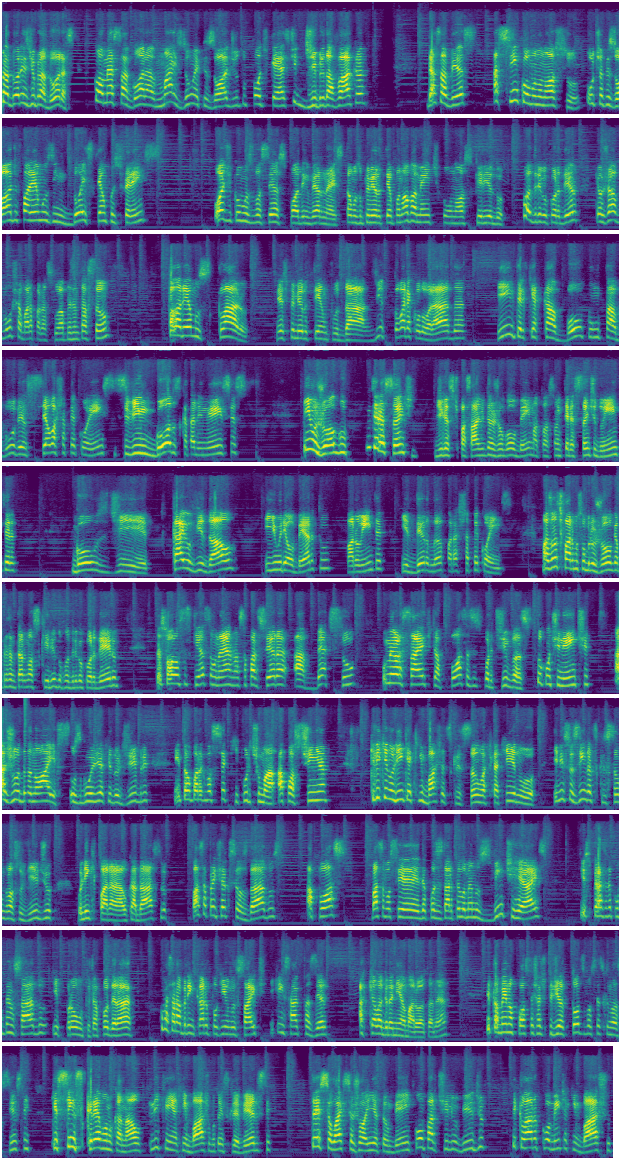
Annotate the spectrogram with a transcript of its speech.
Dibradores e Dibradoras, começa agora mais um episódio do podcast Dibre da Vaca. Dessa vez, assim como no nosso último episódio, faremos em dois tempos diferentes. Hoje, como vocês podem ver, né, estamos no primeiro tempo novamente com o nosso querido Rodrigo Cordeiro, que eu já vou chamar para a sua apresentação. Falaremos, claro, nesse primeiro tempo da vitória colorada, Inter que acabou com o tabu, venceu a Chapecoense, se vingou dos catarinenses. Em um jogo interessante, diga-se de passagem, o Inter jogou bem, uma atuação interessante do Inter. Gols de Caio Vidal e Yuri Alberto para o Inter e Derlan para a Chapecoense. Mas antes de falarmos sobre o jogo e apresentar o nosso querido Rodrigo Cordeiro, pessoal, não se esqueçam, né? Nossa parceira, a BetSul, o melhor site de apostas esportivas do continente ajuda nós, os guri aqui do Dibre. Então, para você que curte uma apostinha, clique no link aqui embaixo da descrição, vai ficar aqui no iníciozinho da descrição do nosso vídeo, o link para o cadastro. Faça preencher com seus dados. Após, basta você depositar pelo menos 20 reais, esperar ser recompensado e pronto, já poderá começar a brincar um pouquinho no site e quem sabe fazer aquela graninha marota, né? E também não posso deixar de pedir a todos vocês que nos assistem que se inscrevam no canal, cliquem aqui embaixo, botão inscrever-se, deixe seu like, seu joinha também, compartilhe o vídeo e, claro, comente aqui embaixo,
